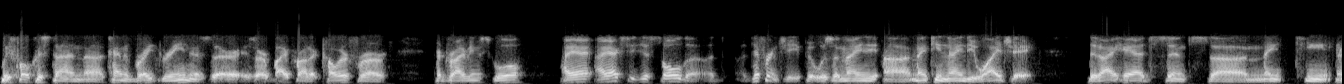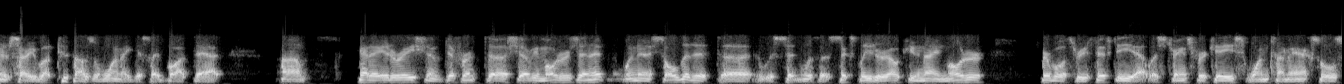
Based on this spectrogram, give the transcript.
we focused on uh, kind of bright green as our as our byproduct color for our our driving school. I I actually just sold a, a different Jeep. It was a 90, uh, 1990 YJ that I had since uh, 19 or sorry about 2001. I guess I bought that um, had an iteration of different uh, Chevy motors in it. When I sold it, it uh, it was sitting with a six liter LQ9 motor, turbo 350 Atlas transfer case, one ton axles,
